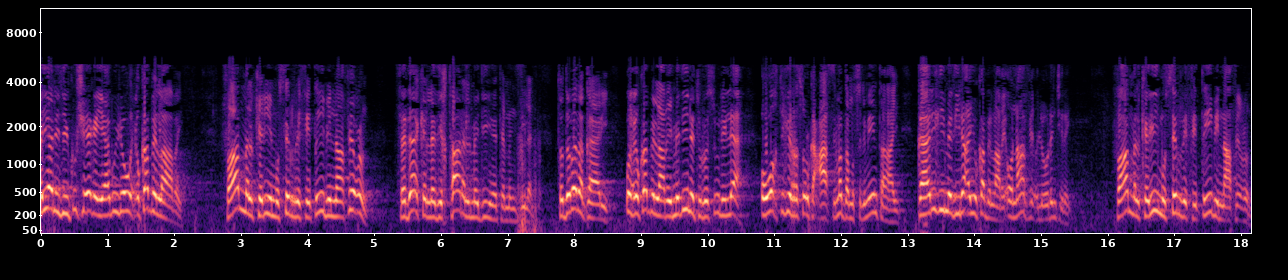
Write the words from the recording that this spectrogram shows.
Ayaan idinku sheegayaa buu yidhi wuxuu ka bilaabay ama alkariimu siri fi tiibi naaficun fadaka aladi ikhtaara almadiinata manzilan toddobada qaari wuxuu ka bilaabay madiinatu rasuulillaah oo waktigii rasuulka caasimadda muslimiinta ahay qaarigii madiine ayuu ka bilaabay oo naafic la odhan jiray fa ama alkariimu siri fi tiibi naaficun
